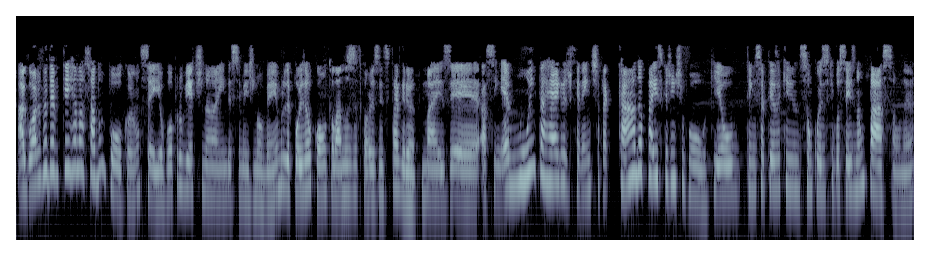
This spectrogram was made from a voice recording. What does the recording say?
Agora já deve ter relaxado um pouco, eu não sei. Eu vou pro Vietnã ainda esse mês de novembro, depois eu conto lá nos stories do Instagram. Mas é, assim, é muita regra diferente para cada país que a gente voa. Que eu tenho certeza que são coisas que vocês não passam, né?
